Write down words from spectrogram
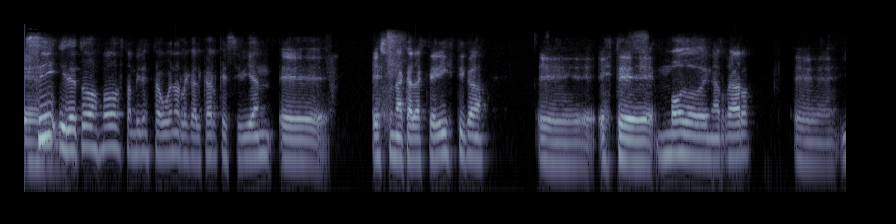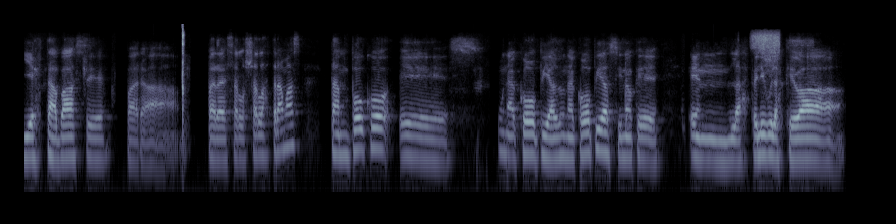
Sí, y Eh, de todos modos también está bueno recalcar que si bien eh, es una característica eh, este modo de narrar eh, y esta base para, para desarrollar las tramas, tampoco es una copia de una copia, sino que en las películas que va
